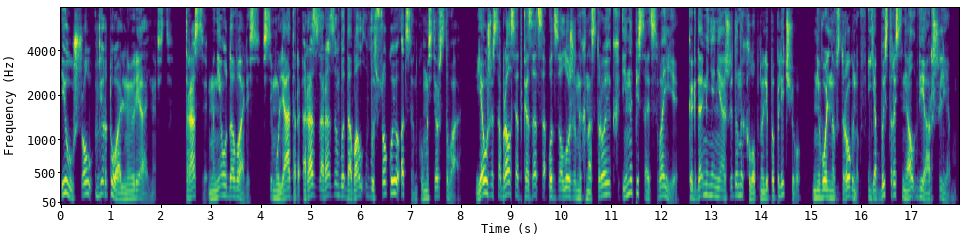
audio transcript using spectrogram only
И ушел в виртуальную реальность. Трассы мне удавались. Симулятор раз за разом выдавал высокую оценку мастерства. Я уже собрался отказаться от заложенных настроек и написать свои, когда меня неожиданно хлопнули по плечу. Невольно вздрогнув, я быстро снял VR-шлем.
